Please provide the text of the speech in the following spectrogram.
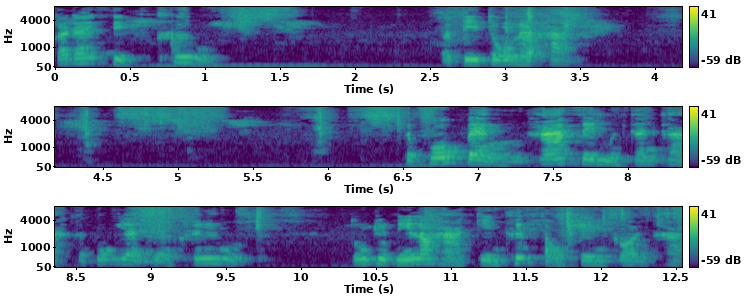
ก็ได้สิบครึ่งตีตรงเลยค่ะ สะโพกแบ่งห้าเซนเหมือนกันค่ะ สะโพกใหญ่แบ่งครึ่ง ตรงจุดนี้เราหาเกณฑ์ขึ้นสองเซนก่อนค่ะ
